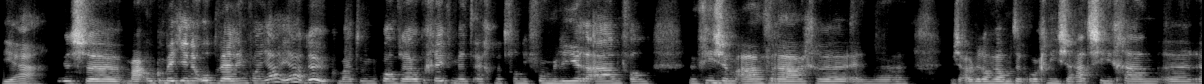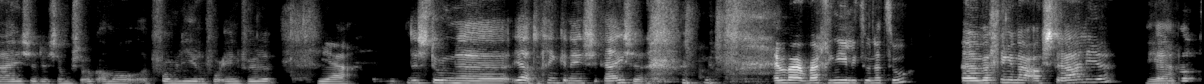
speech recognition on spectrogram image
Ja. Dus, uh, maar ook een beetje in een opwelling van ja, ja, leuk. Maar toen kwam zij op een gegeven moment echt met van die formulieren aan van een visum aanvragen. En uh, we zouden dan wel met een organisatie gaan uh, reizen. Dus daar moesten we ook allemaal formulieren voor invullen. Ja. Dus toen, ja, toen ging ik ineens reizen. en waar, waar gingen jullie toen naartoe? we gingen naar Australië. Ja. En dat,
